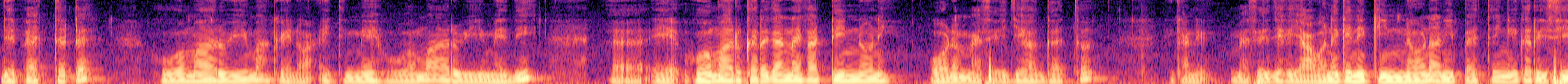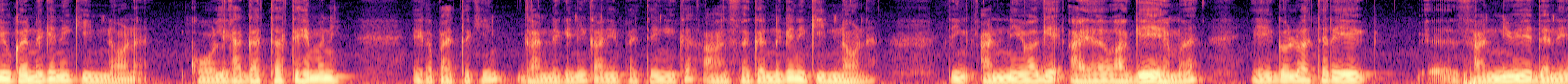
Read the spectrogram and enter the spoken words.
දෙපැත්තට හුවමාරුවීමක් වෙනවා. ඉතින් මේ හුවමාරුවීමේදී ඒ හුවමාරු කරගන්න කට්ටින්න ඕනි ඕන මැසේජ එකක් ගත්තොත් එකන මැසේජක යවන කෙනෙක් ඉන්න ඕන. අනි පැත්තෙන් එක රිසිව් කන්න කෙනෙක් ඉන්න ඕන. කෝල් එකක් ගත්තත් එහෙමනි. එක පැත්තකින් ගන්නගෙන කනි පැත්තෙන් එක ආන්ස කරන කෙනෙක් ඉන්න ඕන. තින් අන්නේ වගේ අය වගේම ඒගොල්ලු අතර ඒ සංනිවේදනය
